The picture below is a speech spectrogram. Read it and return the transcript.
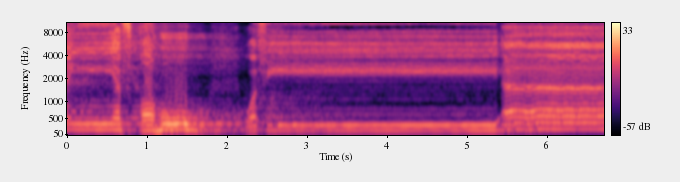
أن يفقهوه وفي آذانهم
